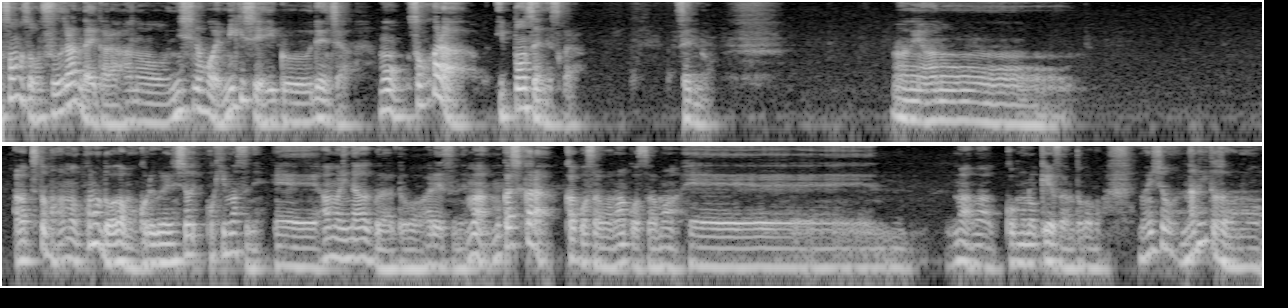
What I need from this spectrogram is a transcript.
そもそもスズラン台からあの西の方へ、三木市へ行く電車、もうそこから一本線ですから、線路。まあね、あのー、あちょっとまあ、この動画もこれぐらいにしておきますね。えー、あんまり長くなると、あれですね。まあ、昔から佳子さま、眞子さま、えー、まあまあ、小室圭さんとかも、まあ、一応、成人様の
